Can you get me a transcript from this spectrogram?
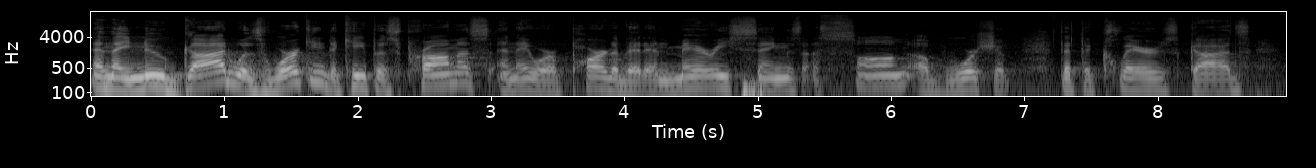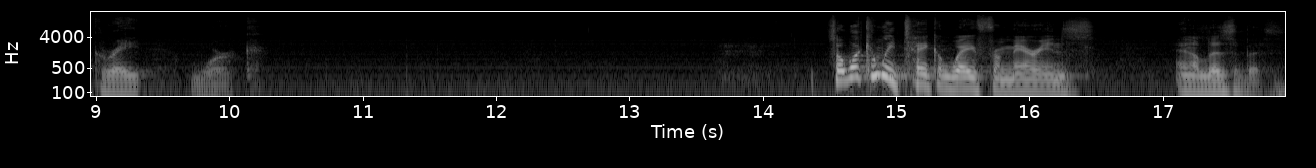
and they knew God was working to keep his promise, and they were a part of it. And Mary sings a song of worship that declares God's great work. So, what can we take away from Mary's and Elizabeth?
